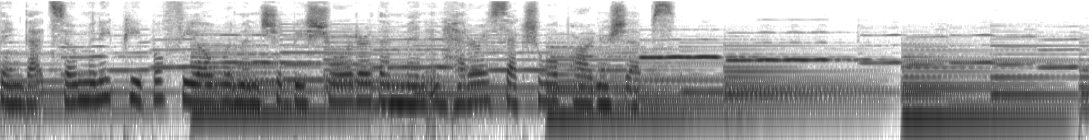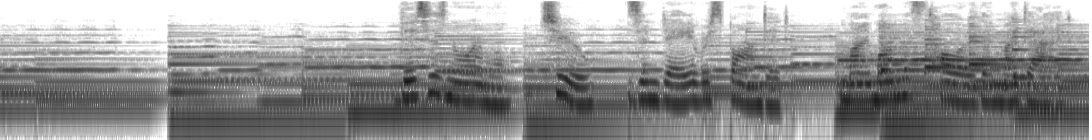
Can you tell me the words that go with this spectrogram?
thing that so many people feel women should be shorter than men in heterosexual partnerships. This is normal, too, Zendaya responded. My mom is taller than my dad.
